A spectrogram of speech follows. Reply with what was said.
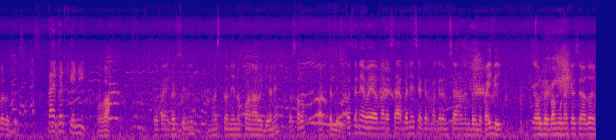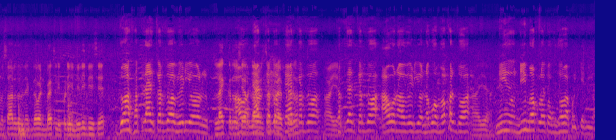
બરોબર કાંઈ ઘટશે નહીં. વાહ. તો કાંઈ ઘટશે નહીં. મસ્ત ને એનો ફોન આવી ગયો ને. તો ચાલો વાત કરી લઈએ. ને ભાઈ અમારે ચા બને છે ગરમા ગરમ ચા આનંદભાઈને પાઈ દઈ. કેવલભાઈ બાંગુ નાખે છે આ તો એનું સારું ને એક દવાની બાટલી પડી લઈ લીધી છે. જો સબસ્ક્રાઇબ કરજો વીડિયો લાઈક કરજો શેર કરજો સબસ્ક્રાઇબ કરજો. સબસ્ક્રાઇબ કરજો આવો નવો વીડિયો નવો મોકલજો. ની ની મોકલો તો હું જોવા કોઈ કે નહીં.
